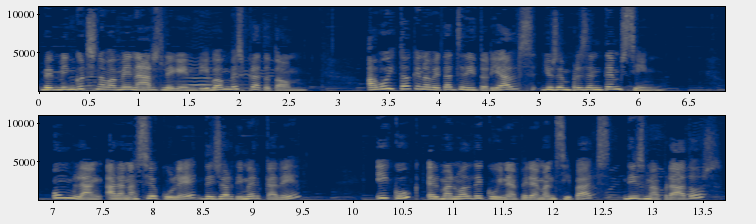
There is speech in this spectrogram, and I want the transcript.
Benvinguts novament a Arts Legendi. Bon vespre a tothom. Avui toca novetats editorials i us en presentem 5. Un blanc a la nació culer de Jordi Mercader, Icuc, el manual de cuina per a emancipats d'Isma Prados,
